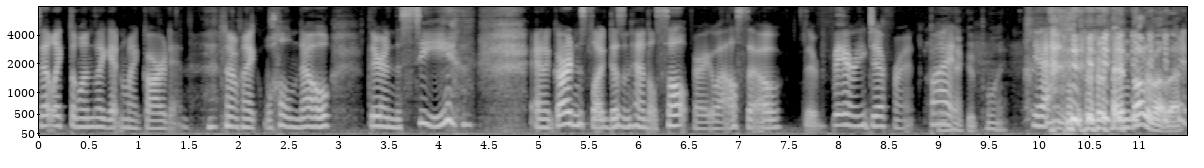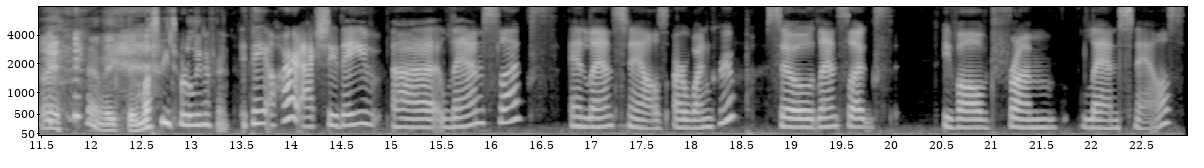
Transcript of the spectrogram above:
Is that like the ones I get in my garden? And I'm like, well, no, they're in the sea. and a garden slug doesn't handle salt very well. So they're very different. But yeah, good point. yeah. I hadn't thought about that. Yeah, make, they must be totally different. They are actually they uh, land slugs and land snails are one group. So land slugs evolved from land snails,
